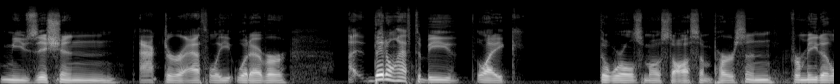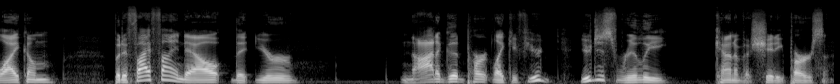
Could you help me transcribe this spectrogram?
musician, actor, athlete, whatever, they don't have to be like the world's most awesome person for me to like them. But if I find out that you're not a good per like if you're you're just really kind of a shitty person.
